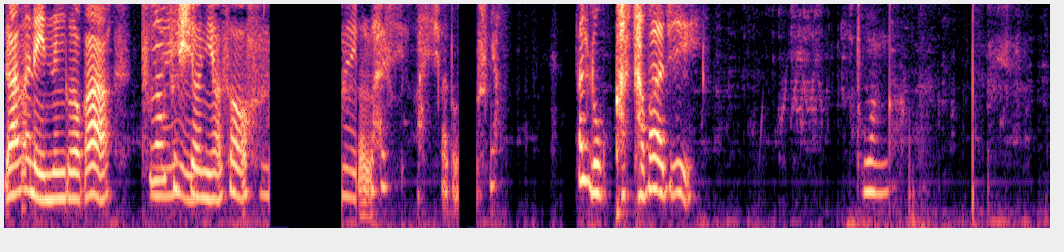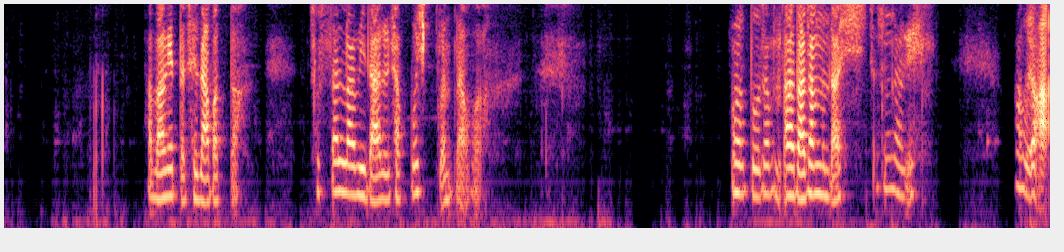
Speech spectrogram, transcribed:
내 화면에 있는 거가 투명 네. 푸션이어서, 네. 이걸로 할 수, 아, 씨발, 너 쓰냐? 빨리 너 가서 잡아야지. 도망가. 아, 망했다. 쟤 나봤다. 저 사람이 나를 잡고 싶었나 봐. 어, 너 잡, 아, 나 잡는다. 씨, 짜증나게. 아, 왜, 아,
